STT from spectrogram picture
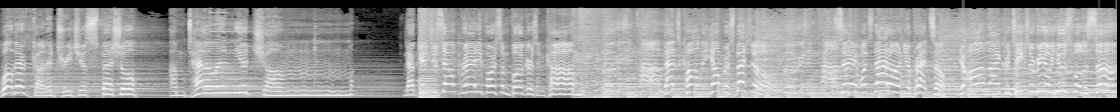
Well, they're gonna treat you special. I'm telling you, chum. Now get yourself ready for some boogers and cum. Boogers and cum. That's called the Yelper special. Boogers and cum. Say, what's that on your pretzel? Your online critiques are real useful to some.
